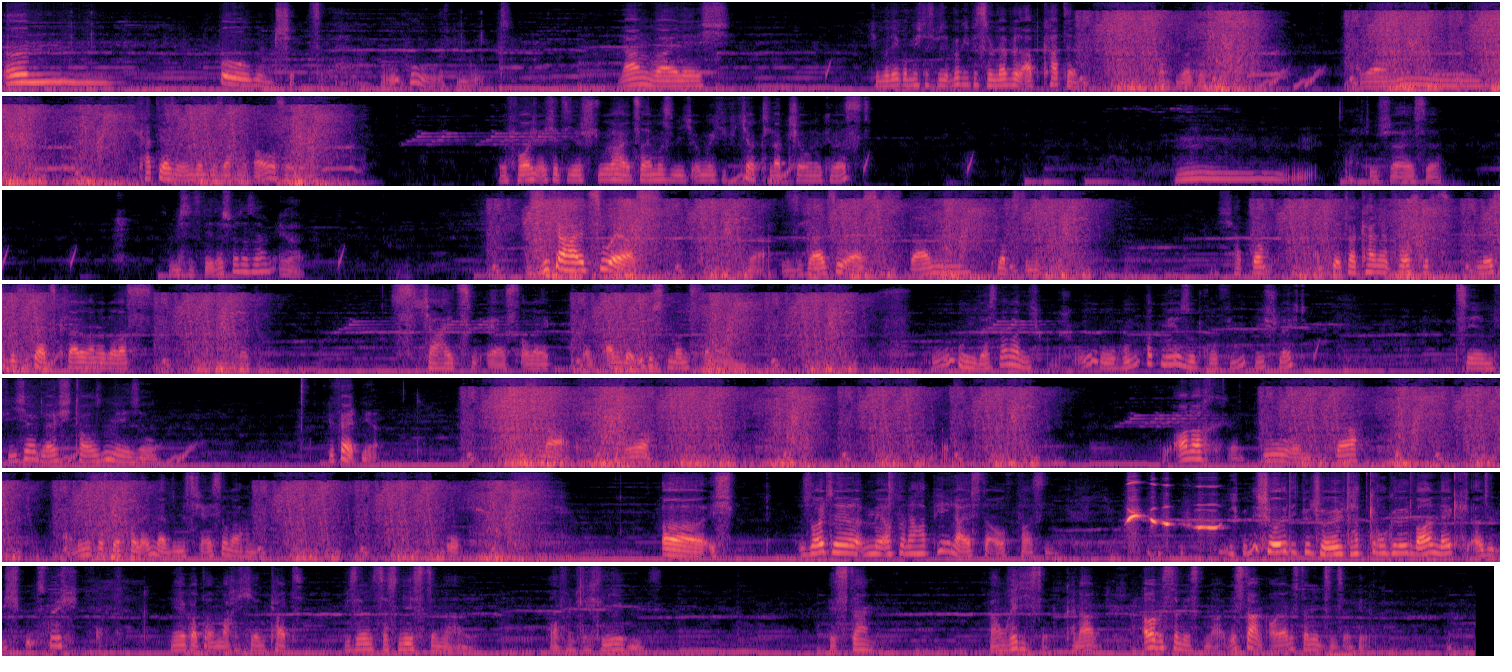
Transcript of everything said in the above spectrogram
Ähm... Bogenschütze. Uhu, ich bin gut. Langweilig. Ich überlege, ob ich das wirklich bis zum Level up cutte. sollte ich. Aber, hm, ich cutte ja so irgendwelche Sachen raus, aber... Bevor ich euch jetzt hier Sturheit sein muss, wie ich irgendwelche Viecher klatsche ohne Quest. Hm. Ach du Scheiße. Soll ich jetzt Laserschwerter sagen? Egal. Sicherheit zuerst. Ja, Sicherheit zuerst. Dann klopfst du mich. Ich hab doch... Hab ich etwa keine vorschriftsmäßige Sicherheitskleidung an oder was? Sicherheit zuerst. Oh, eine, eine der übelsten Monster. Uh, das war aber nicht gut. Oh, 100 Meso Profit, nicht schlecht. 10 Viecher gleich 1000 Meso. Gefällt mir. Ich mag. So. Du auch noch. Und du und da. Eigentlich ist das der vollendet. Du müsste ich eigentlich so machen. Oh. Äh, ich sollte mehr auf meine HP-Leiste aufpassen. Ich bin nicht schuld, ich bin schuld. Hat geruckelt, war ein Leck. Also ich bin's nicht. Nee Gott, dann mache ich hier einen Cut. Wir sehen uns das nächste Mal. Hoffentlich lebend. Bis dann. Warum rede ich so? Keine Ahnung. Aber bis zum nächsten Mal. Bis dann. Euer Mr. Vincent. Okay.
